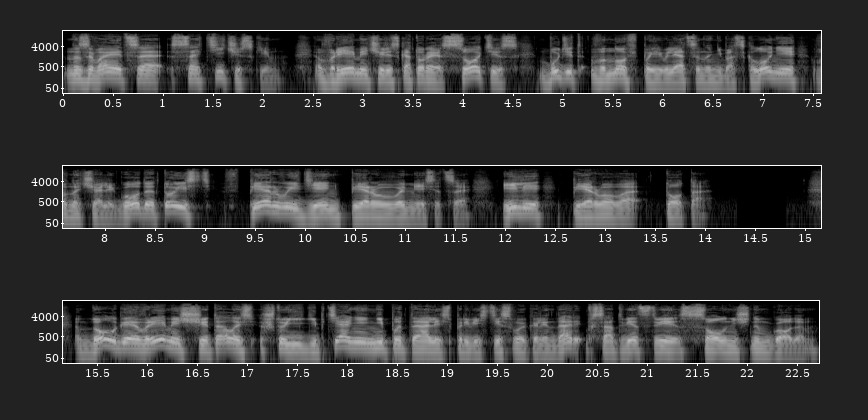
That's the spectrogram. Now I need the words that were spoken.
называется сатическим, время, через которое Сотис будет вновь появляться на небосклоне в начале года, то есть в первый день первого месяца или первого тота. Долгое время считалось, что египтяне не пытались привести свой календарь в соответствии с солнечным годом.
